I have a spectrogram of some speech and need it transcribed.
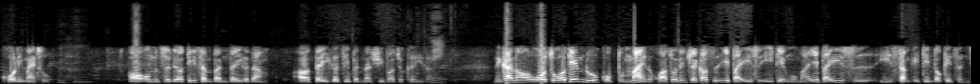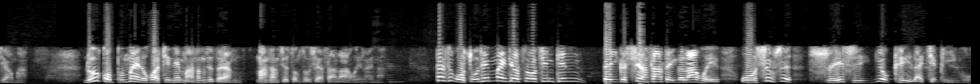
获利卖出。哦，我们只留低成本的一个这样哦的一个基本单续报就可以了。你看哦，我昨天如果不卖的话，昨天最高是一百一十一点五嘛，一百一十以上一定都可以成交嘛。如果不卖的话，今天马上就怎样？马上就重挫下杀拉回来嘛。但是我昨天卖掉之后，今天的一个下杀的一个拉回，我是不是随时又可以来捡便宜货？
